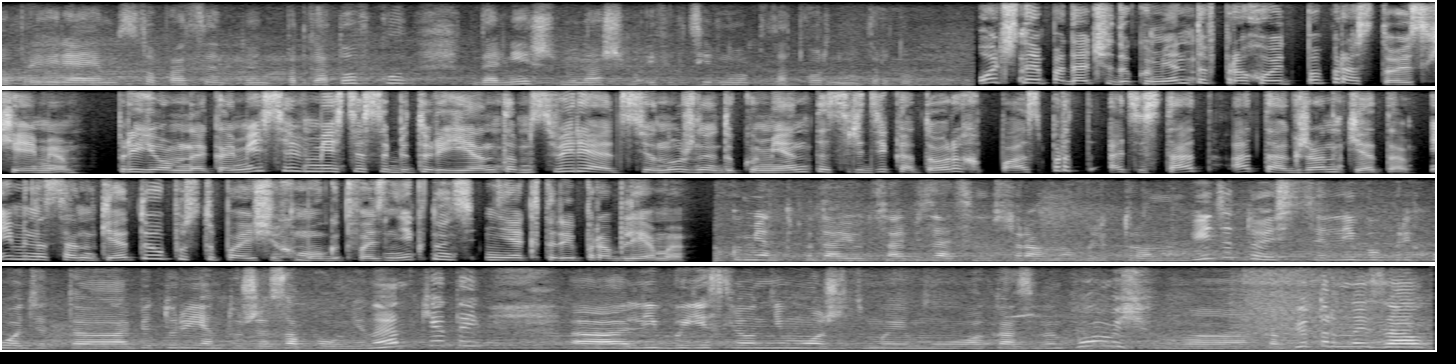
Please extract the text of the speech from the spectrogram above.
Мы проверяем стопроцентную подготовку к дальнейшему нашему эффективному плодотворному труду. Очная подача документов проходит по простой схеме. Приемная комиссия вместе с абитуриентом сверяет все нужные документы, среди которых паспорт, аттестат, а также анкета. Именно с анкетой у поступающих могут возникнуть некоторые проблемы. Документы подаются обязательно все равно в электронном виде, то есть либо приходит э, абитуриент уже заполненной анкетой, э, либо если он не может, мы ему оказываем помощь в э, компьютерный зал,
